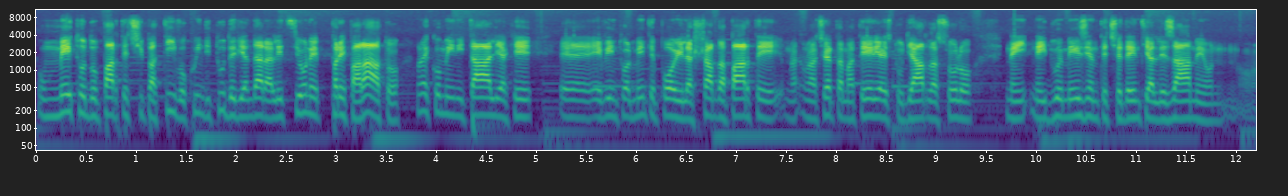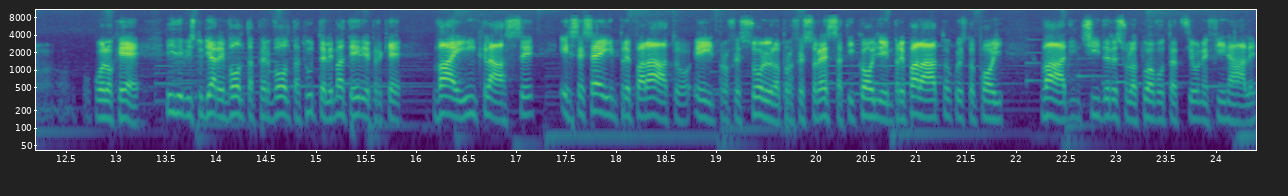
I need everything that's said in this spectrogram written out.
un metodo partecipativo, quindi tu devi andare a lezione preparato, non è come in Italia che eh, eventualmente puoi lasciare da parte una, una, certa materia e studiarla solo nei, nei due mesi antecedenti all'esame o, o quello che è, lì devi studiare volta per volta tutte le materie perché vai in classe e se sei impreparato e il professore o la professoressa ti coglie impreparato, questo poi va ad incidere sulla tua votazione finale,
